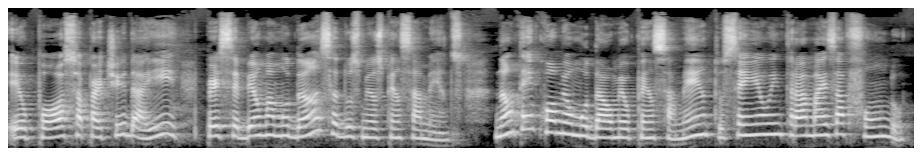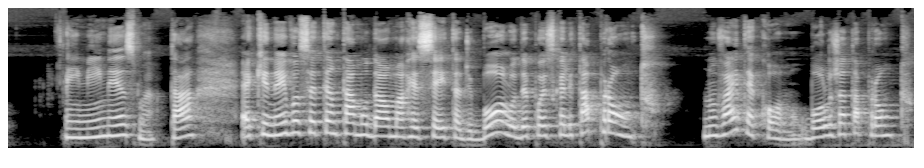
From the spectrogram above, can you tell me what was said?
eu posso a partir daí perceber uma mudança dos meus pensamentos. Não tem como eu mudar o meu pensamento sem eu entrar mais a fundo em mim mesma, tá? É que nem você tentar mudar uma receita de bolo depois que ele está pronto. Não vai ter como, o bolo já está pronto.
